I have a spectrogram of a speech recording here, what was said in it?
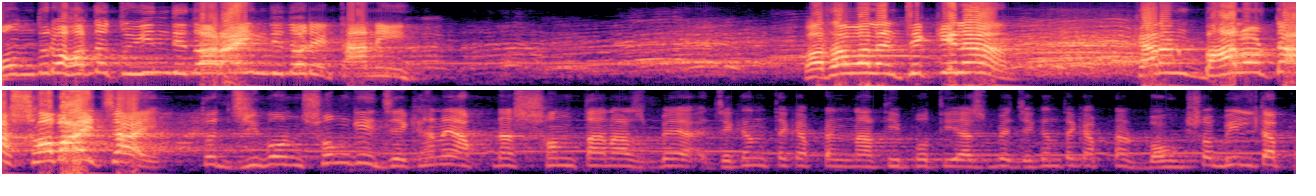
বন্ধুরা হয়তো তুই ইন্দি ধরা, ইন্দি ধরে টানি। কথা বলেন ঠিক কিনা? কারণ ভালোটা সবাই চায়। তো জীবন সঙ্গী যেখানে আপনার সন্তান আসবে, যেখান থেকে আপনার নাতিপতি আসবে, যেখান থেকে আপনার বংশ বিল্ড আপ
